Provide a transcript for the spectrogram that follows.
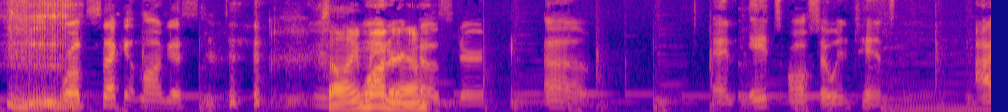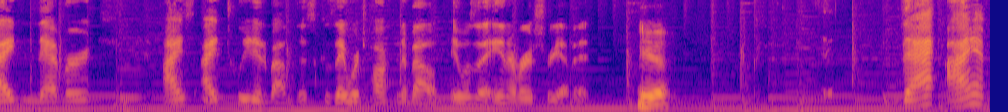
world's second longest like water coaster. Um, and it's also intense. I never, I I tweeted about this because they were talking about it was an anniversary of it. Yeah. That I have,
